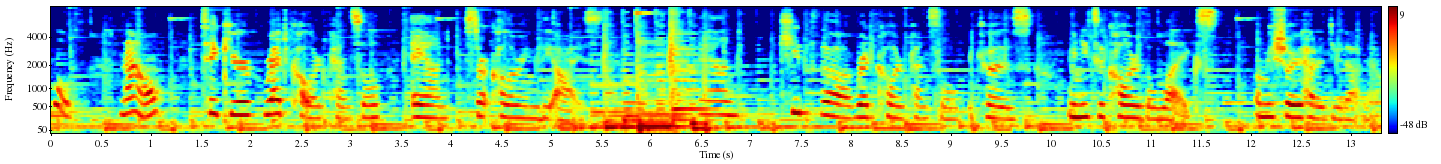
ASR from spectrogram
Cool. Now, take your red colored pencil and start coloring the eyes. And keep the red colored pencil because we need to color the legs. Let me show you how to do that now.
